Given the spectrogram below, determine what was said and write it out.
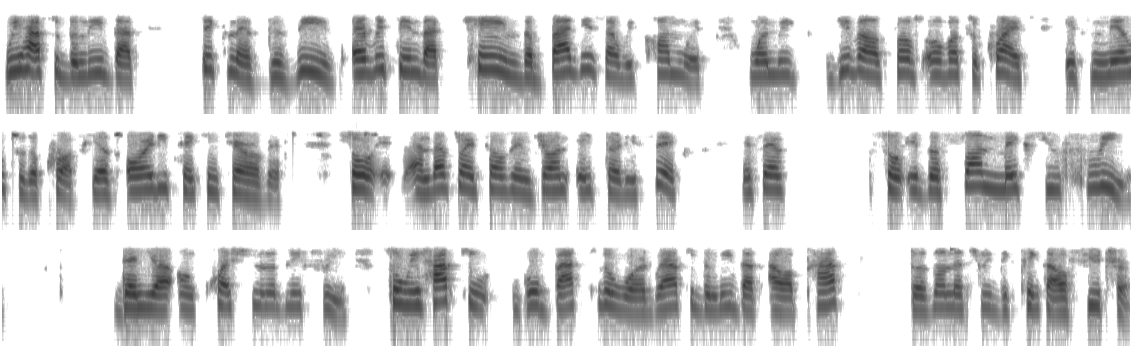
we have to believe that sickness, disease, everything that came, the baggage that we come with, when we give ourselves over to Christ, it's nailed to the cross. He has already taken care of it. So, and that's why it tells in John 8:36, it says, "So if the Son makes you free, then you are unquestionably free." So we have to go back to the Word. We have to believe that our past does not necessarily dictate our future.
